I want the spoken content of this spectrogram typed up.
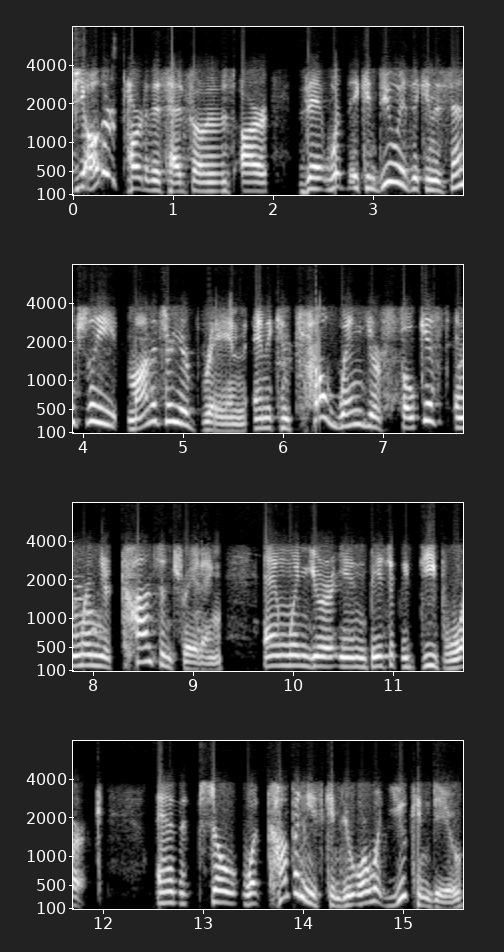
The other part of this headphones are that what it can do is it can essentially monitor your brain and it can tell when you're focused and when you're concentrating and when you're in basically deep work. And so, what companies can do, or what you can do,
